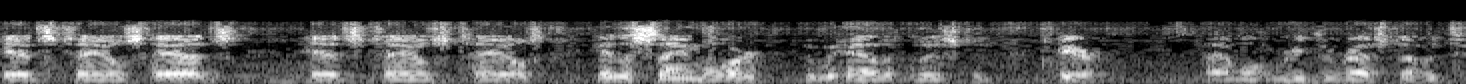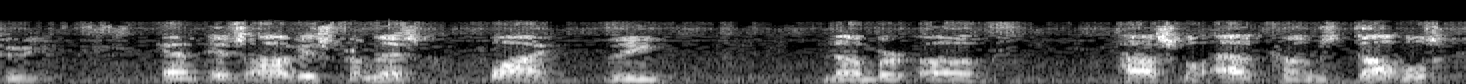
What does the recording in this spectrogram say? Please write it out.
heads, tails, heads, heads, tails, tails, in the same order that we have it listed here. I won't read the rest of it to you. And it's obvious from this why the number of possible outcomes doubles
